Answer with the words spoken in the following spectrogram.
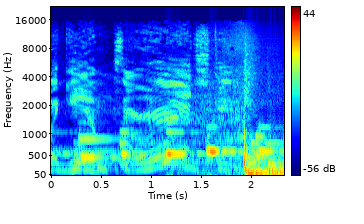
not a game, it's a.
